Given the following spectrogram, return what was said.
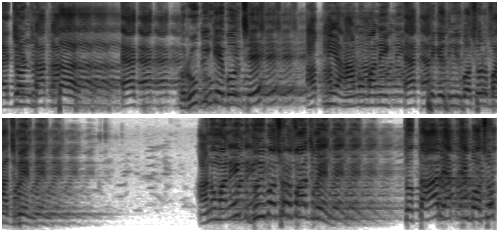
একজন ডাক্তার, এক রুগীকে বলছে আপনি আনুমানিক এক থেকে দুই বছর বাঁচবেন। আনুমানিক দুই বছর বাঁচবেন। তো তার একটি বছর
